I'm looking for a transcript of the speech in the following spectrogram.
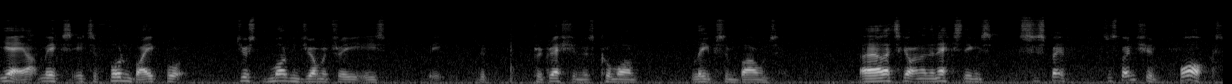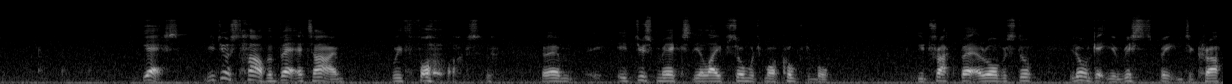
yeah, that makes it's a fun bike, but just modern geometry is it, the progression has come on leaps and bounds. Uh, let's go on to the next things. Suspe suspension forks. Yes, you just have a better time with forks. um, it just makes your life so much more comfortable. You track better over stuff. You don't get your wrists beaten to crap.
